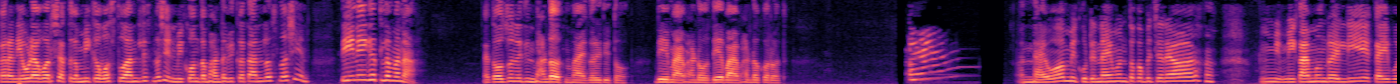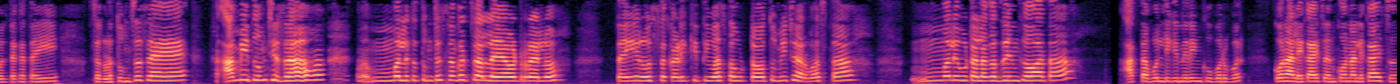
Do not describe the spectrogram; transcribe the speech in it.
कारण एवढ्या वर्षात मी का वस्तू आणलीच नशीन मी कोणतं भांडं विकत आणलंच नशीन ते नाही घेतलं म्हणा. नाही तर अजून येतील भांडत माझ्या घरी तिथं. दे माय भांडव दे बाय भांड करत. नाही व मी कुठे नाही म्हणतो का बिचाऱ्या. मी मी काय म्हणून राहिली काही बोलता का ताई? सगळं तुमचंच आहे. आम्ही तुमचेच मला तर तुमच्या संगत चाललंय आवड राहिलो. ताई रोज सकाळी किती वाजता उठाव तुम्ही? चार वाजता. मला उठायला का जाईन का हो आता? आता बोलली की नाही रिंकू बरोबर? कोणाले कायचं आणि कोणाले कायचं?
